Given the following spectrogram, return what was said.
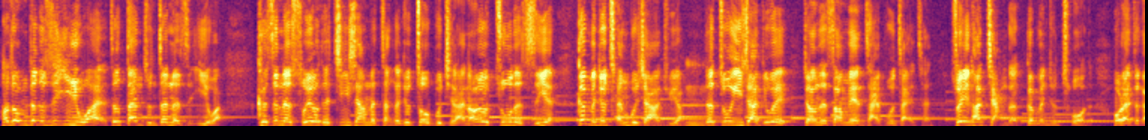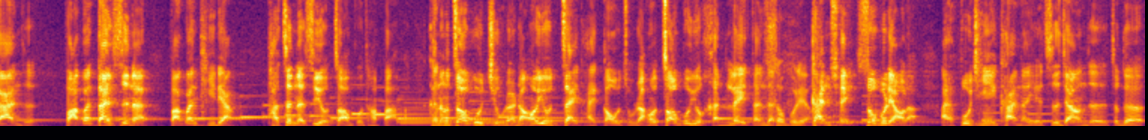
他说我们这个是意外，这个单纯真的是意外。可是呢，所有的迹象呢，整个就做不起来，然后又猪的实验根本就沉不下去啊，那猪一下就会这样子上面载浮载沉，所以他讲的根本就错的。后来这个案子法官，但是呢，法官体谅他真的是有照顾他爸爸，可能照顾久了，然后又债台高筑，然后照顾又很累等等，受不了，干脆受不了了。哎，父亲一看呢，也是这样的，这个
